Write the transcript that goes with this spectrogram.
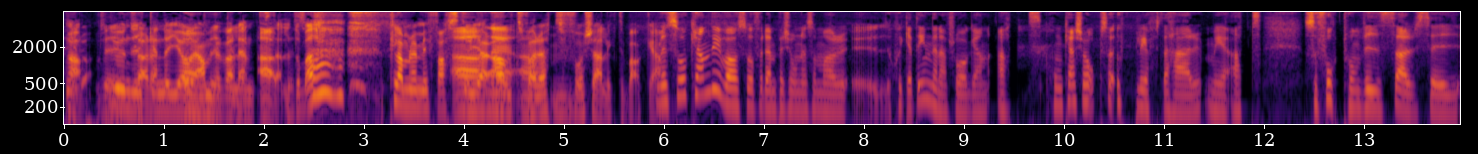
Ja, vi du undvikande och jag är ambivalent Ja, istället och precis. bara klamrar mig fast och Ja, gör nej, allt för ja, att mm. få kärlek tillbaka. Men så kan det ju vara så för den personen som har eh, skickat in den här frågan att hon kanske också har upplevt det här med att så fort hon visar sig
